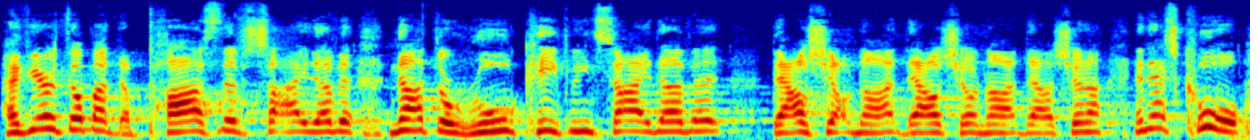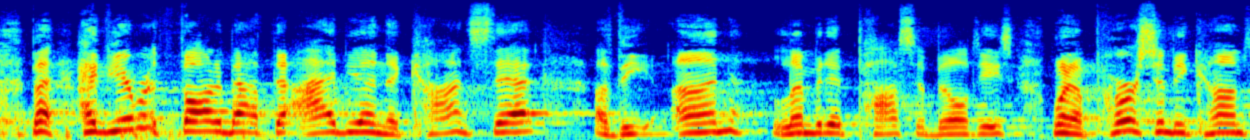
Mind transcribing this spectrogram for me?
have you ever thought about the positive side of it, not the rule keeping side of it? Thou shalt not, thou shalt not, thou shalt not. And that's cool. But have you ever thought about the idea and the concept of the unlimited possibilities? When a person becomes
